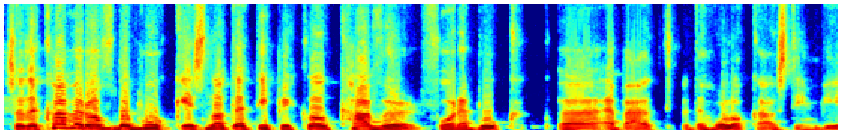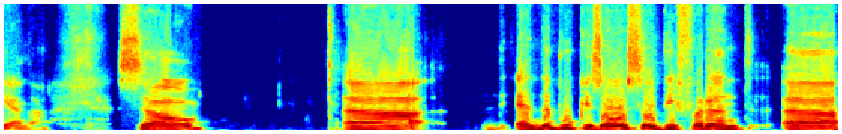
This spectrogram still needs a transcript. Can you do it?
So the cover of the book is not a typical cover for a book uh, about the Holocaust in Vienna. So uh, and the book is also different uh,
